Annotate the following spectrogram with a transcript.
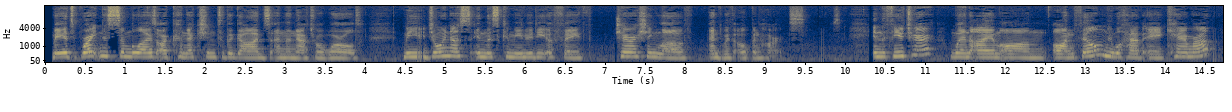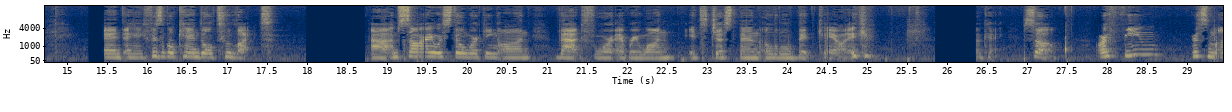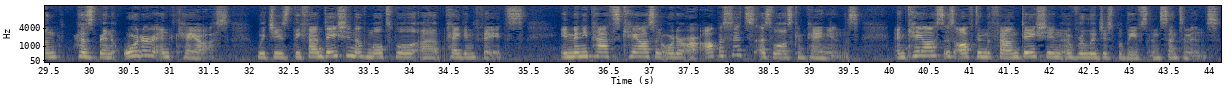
May its brightness symbolize our connection to the gods and the natural world. May you join us in this community of faith cherishing love, and with open hearts. In the future, when I am on, on film, we will have a camera and a physical candle to light. Uh, I'm sorry we're still working on that for everyone. It's just been a little bit chaotic. okay, so our theme this month has been Order and Chaos, which is the foundation of multiple uh, pagan faiths. In many paths, chaos and order are opposites as well as companions, and chaos is often the foundation of religious beliefs and sentiments.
